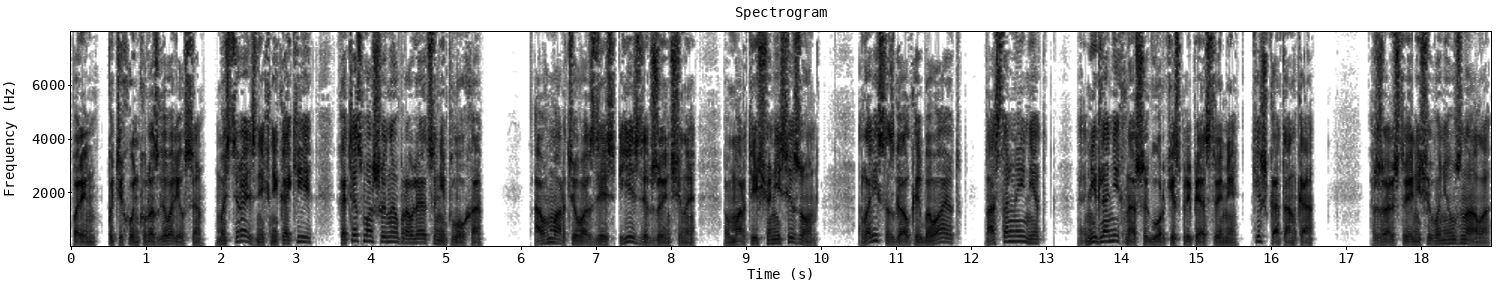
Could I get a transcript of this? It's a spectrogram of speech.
Парень потихоньку разговорился. Мастера из них никакие, хотя с машиной управляются неплохо. А в марте у вас здесь ездят женщины? В марте еще не сезон. Лариса с Галкой бывают, а остальные нет. Не для них наши горки с препятствиями, кишка танка. Жаль, что я ничего не узнала,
